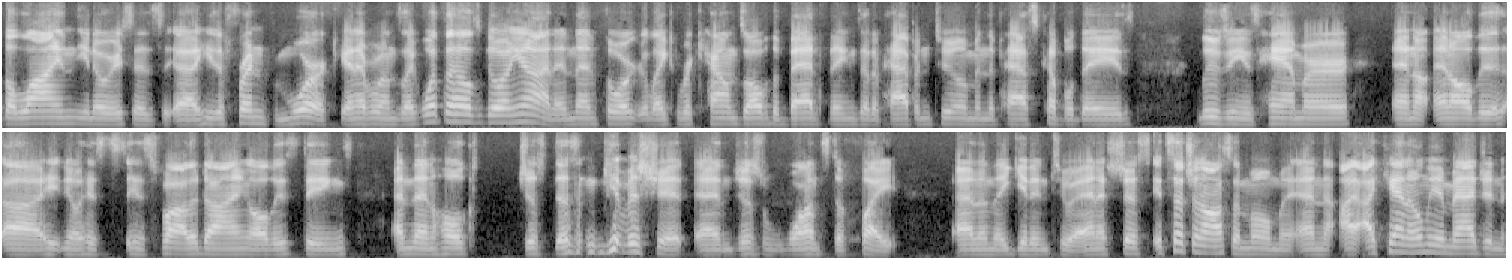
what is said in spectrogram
the line, you know, where he says uh, he's a friend from work, and everyone's like, "What the hell's going on?" And then Thor like recounts all the bad things that have happened to him in the past couple days, losing his hammer and and all the uh, you know his his father dying, all these things, and then Hulk just doesn't give a shit and just wants to fight, and then they get into it, and it's just it's such an awesome moment, and I, I can't only imagine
